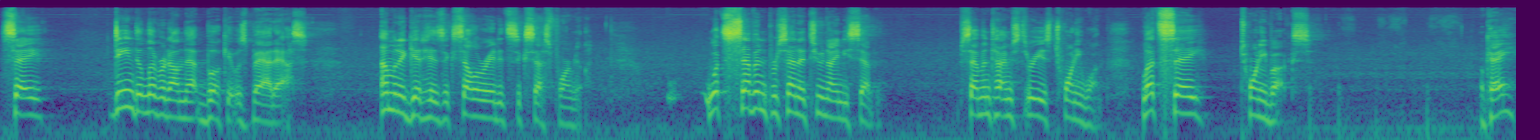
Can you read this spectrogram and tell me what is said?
say, Dean delivered on that book. It was badass. I'm going to get his accelerated success formula. What's 7% of 297? 7 times 3 is 21. Let's say 20 bucks. Okay?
